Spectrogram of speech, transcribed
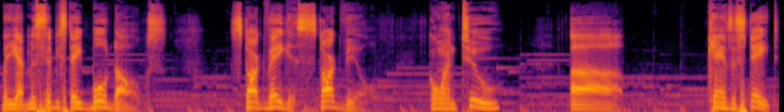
but you got Mississippi State Bulldogs, Stark Vegas, Starkville, going to uh, Kansas State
